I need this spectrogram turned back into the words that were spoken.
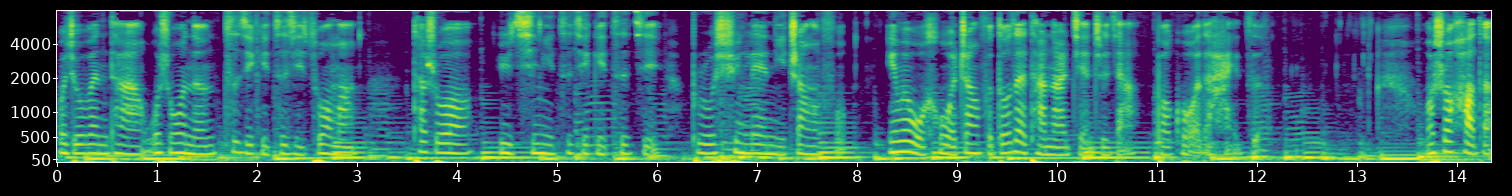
我就问他，我说我能自己给自己做吗？他说，与其你自己给自己，不如训练你丈夫，因为我和我丈夫都在他那儿剪指甲，包括我的孩子。我说好的。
